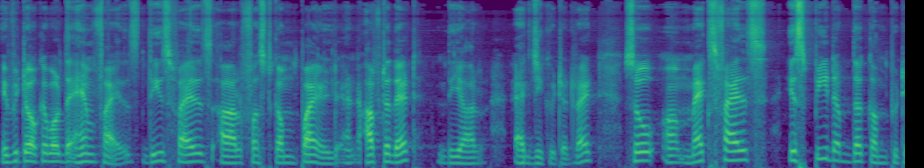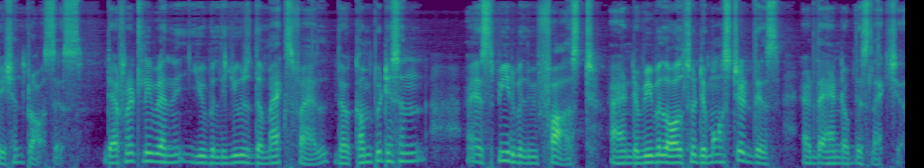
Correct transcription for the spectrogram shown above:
If we talk about the m files these files are first compiled and after that they are executed right? So uh, MEX files speed up the computation process. Definitely when you will use the MEX file the computation uh, speed will be fast and we will also demonstrate this at the end of this lecture.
